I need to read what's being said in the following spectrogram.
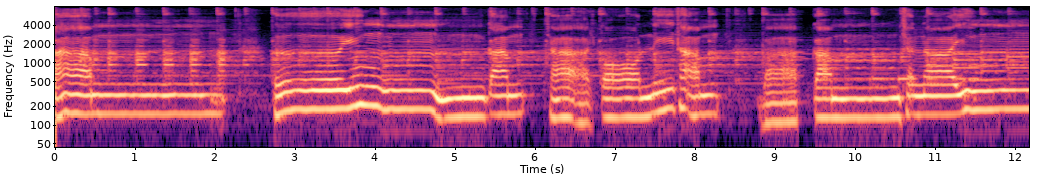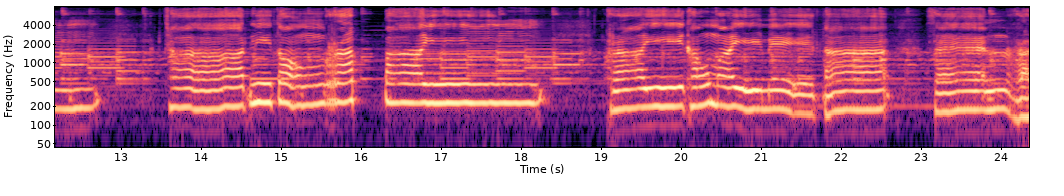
กรรมเอ้ยกรรม ชาติก่อนนี้ทำบาปกรรมชะไหนายชาตินี้ต้องรับไป ใครเขาไม่เมตตา แสนระ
